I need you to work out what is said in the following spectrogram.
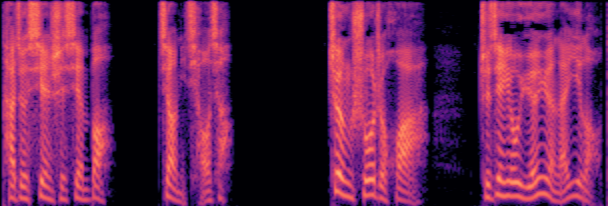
他就现世现报，叫你瞧瞧。”正说着话，只见由远远来一老道，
